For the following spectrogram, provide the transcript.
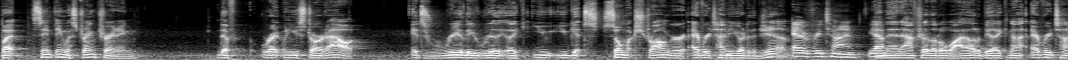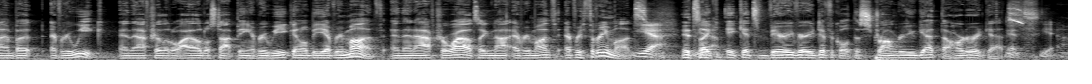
But same thing with strength training. The right when you start out it's really really like you you get so much stronger every time you go to the gym. Every time yeah and then after a little while it'll be like not every time but every week. And after a little while it'll stop being every week and it'll be every month. And then after a while it's like not every month every three months. Yeah it's yeah. like it gets very very difficult. The stronger you get the harder it gets. It's yeah.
